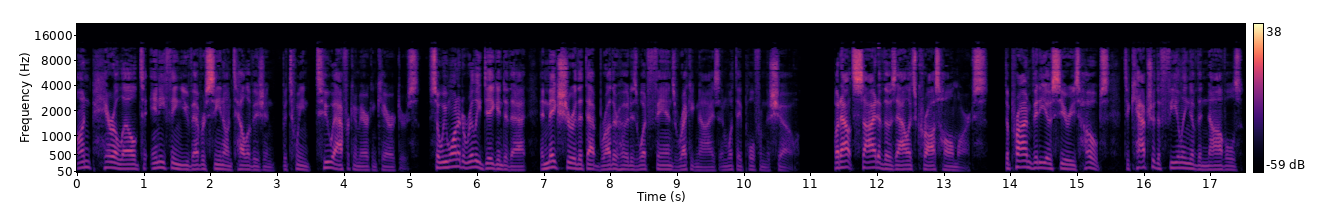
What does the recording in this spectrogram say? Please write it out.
unparalleled to anything you've ever seen on television between two African American characters. So we wanted to really dig into that and make sure that that brotherhood is what fans recognize and what they pull from the show. But outside of those Alex Cross hallmarks, the Prime Video series hopes to capture the feeling of the novels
